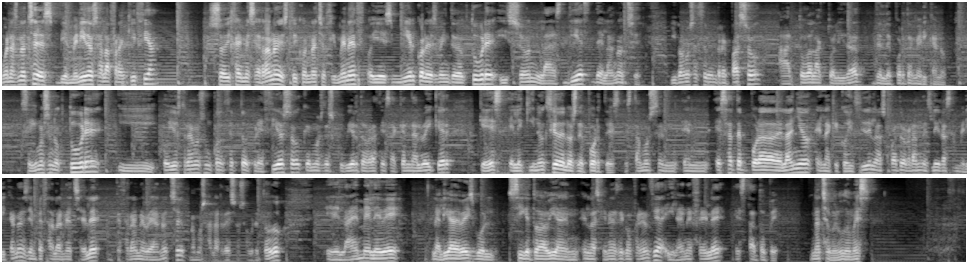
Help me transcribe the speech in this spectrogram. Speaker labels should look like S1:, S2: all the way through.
S1: Buenas noches, bienvenidos a la franquicia. Soy Jaime Serrano y estoy con Nacho Jiménez. Hoy es miércoles 20 de octubre y son las 10 de la noche y vamos a hacer un repaso a toda la actualidad del deporte americano. Seguimos en octubre y hoy os traemos un concepto precioso que hemos descubierto gracias a Kendall Baker, que es el equinoccio de los deportes. Estamos en, esa temporada del año en la que coinciden las cuatro grandes ligas americanas. Ya empezó la NHL, empezará la NBA anoche, vamos a hablar de eso sobre todo. Eh, la MLB, la Liga de Béisbol, sigue todavía en, en las finales de conferencia y la NFL está a tope. Nacho, menudo mes.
